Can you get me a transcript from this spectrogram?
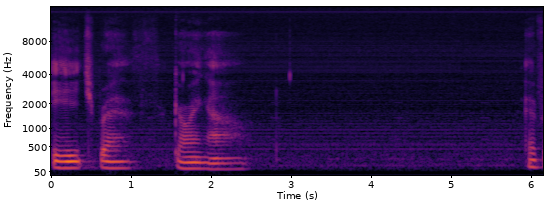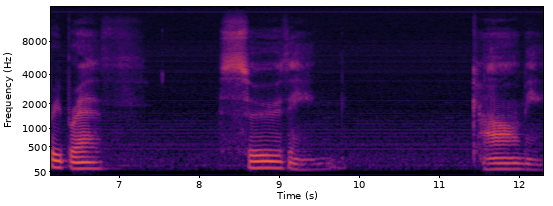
each breath going out. Every breath soothing, calming.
